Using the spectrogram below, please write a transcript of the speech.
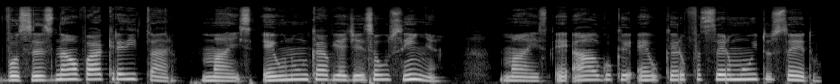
Vocês não vão acreditar, mas eu nunca viajei sozinha. Mas é algo que eu quero fazer muito cedo,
